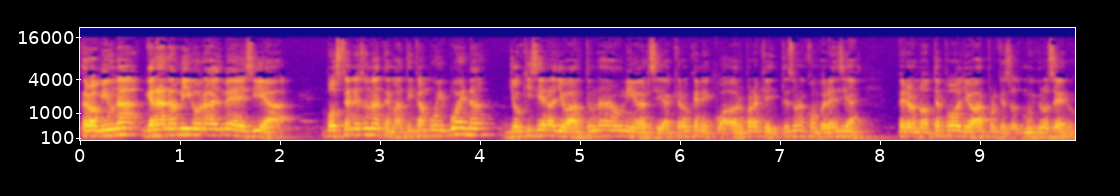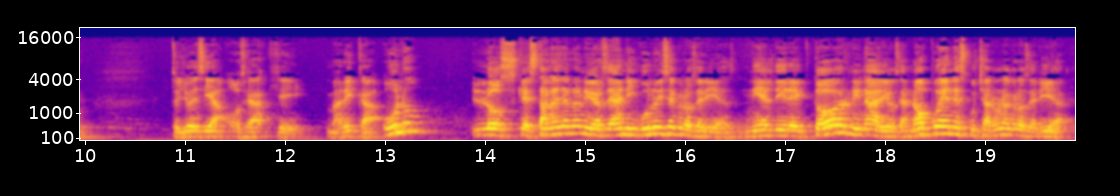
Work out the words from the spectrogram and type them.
Pero a mí una gran amiga una vez me decía, vos tenés una temática muy buena, yo quisiera llevarte a una universidad, creo que en Ecuador, para que dictes una conferencia, pero no te puedo llevar porque sos muy grosero. Entonces yo decía, o sea que, marica, uno, los que están allá en la universidad, ninguno dice groserías, ni el director, ni nadie, o sea, no pueden escuchar una grosería.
